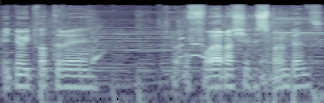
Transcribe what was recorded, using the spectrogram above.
Weet nooit wat er. eh, of waar als je gespawn bent.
